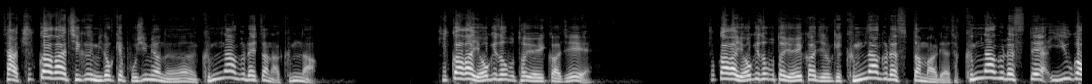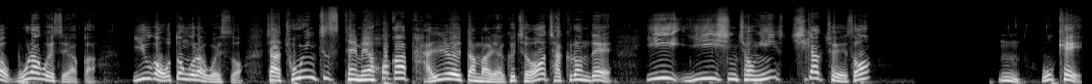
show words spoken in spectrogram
자 주가가 지금 이렇게 보시면은 급락을 했잖아 급락. 주가가 여기서부터 여기까지 주가가 여기서부터 여기까지 이렇게 급락을 했었단 말이야. 자 급락을 했을 때 이유가 뭐라고 했어요 아까? 이유가 어떤 거라고 했어? 자, 조인트 스템에 허가 반려했단 말이야. 그쵸? 자, 그런데 이, 이 신청이 식약처에서 음, 오케이.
